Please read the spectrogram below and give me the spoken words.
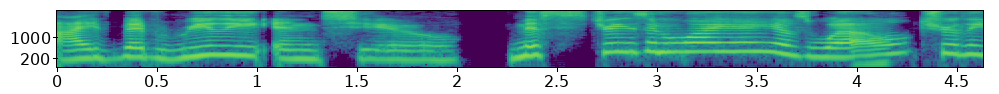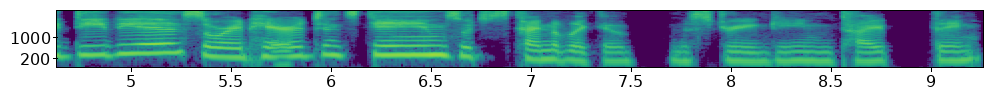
I've been really into mysteries in YA as well, Truly Devious or Inheritance Games, which is kind of like a mystery game type thing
